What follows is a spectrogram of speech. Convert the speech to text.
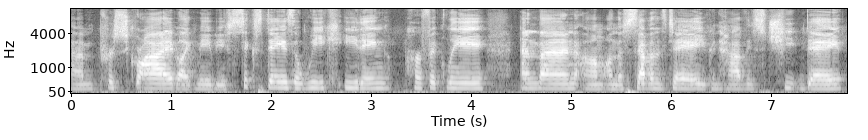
um, prescribe like maybe six days a week eating perfectly, and then um, on the seventh day, you can have this cheat day,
